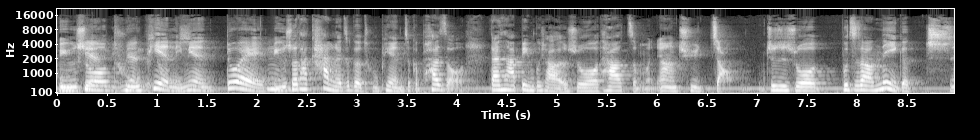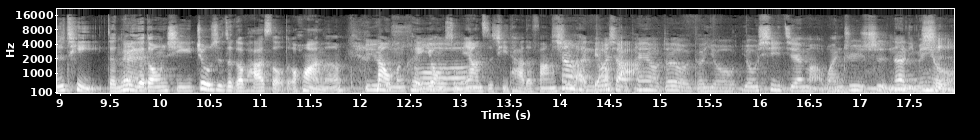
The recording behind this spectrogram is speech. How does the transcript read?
比如说图片里面，对，比如说他看了这个图片，这个 puzzle，但是他并不晓得说他要怎么样去找。就是说，不知道那个实体的那个东西就是这个 puzzle 的话呢，那我们可以用什么样子其他的方式来表达？像很多小朋友都有一个游游戏间嘛，玩具室，那里面有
